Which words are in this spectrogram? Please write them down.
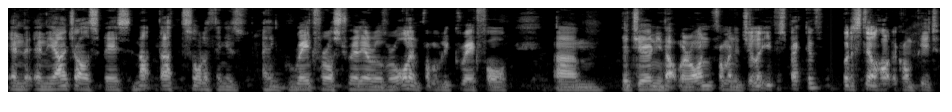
in the, in the agile space. And that, that sort of thing is, I think, great for Australia overall and probably great for um, the journey that we're on from an agility perspective. But it's still hard to compete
